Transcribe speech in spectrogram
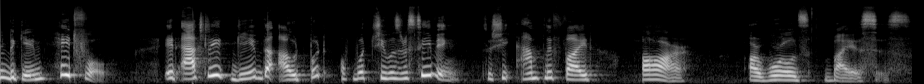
it became hateful. It actually gave the output of what she was receiving. So she amplified our, our world's biases.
